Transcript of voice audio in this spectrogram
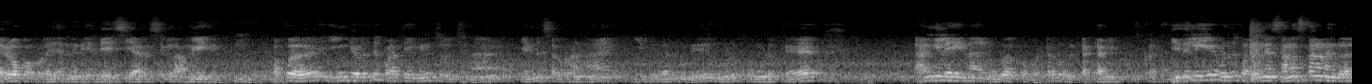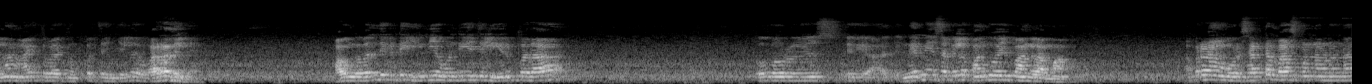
ஐரோப்பாக்குள்ளே தான் நிறைய தேசிய அரசுகள் அமையுது. அப்போ இங்கே வந்து பார்த்தீங்கன்னு சொல்லிச்சுன்னா என்ன சொல்கிறாங்கன்னா இது வந்து முழுக்க முழுக்க ஆங்கிலேயனால் உருவாக்கப்பட்ட ஒரு கட்டமைப்பு. இதுலேயே வந்து பார்த்தீங்கன்னா சமஸ்தானங்கள் எல்லாம் ஆயிரத்தி தொள்ளாயிரத்தி முப்பத்தஞ்சில் வர்றதில்லை. அவங்க வந்துக்கிட்டு இந்திய ஒன்றியத்தில் இருப்பதா? ஒரு நிர்ணய சபையில் பங்கு வகிப்பாங்களாமா அப்புறம் ஒரு சட்டம் பாஸ் பண்ணணுன்னா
